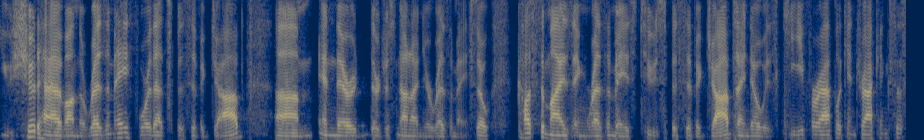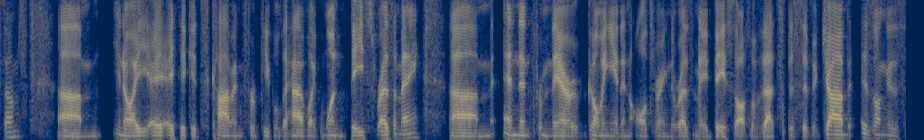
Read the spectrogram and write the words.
you should have on the resume for that specific job um, and they're they're just not on your resume. So customizing resumes to specific jobs i know is key for applicant tracking systems. Um, you know I, I, think it's common for people to have like one base resume um, and then from there going in and altering the resume based off of that specific job as long as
